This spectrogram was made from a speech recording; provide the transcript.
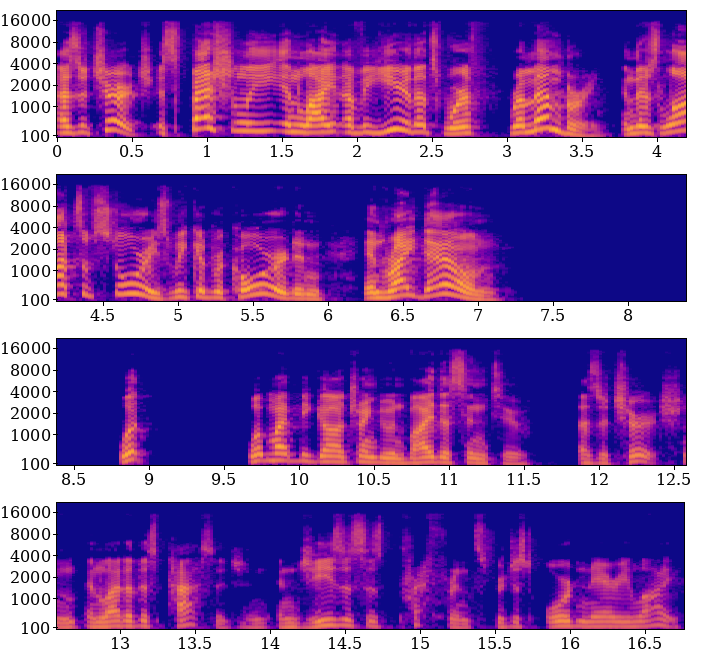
as a church, especially in light of a year that's worth remembering? And there's lots of stories we could record and, and write down. What, what might be God trying to invite us into as a church in, in light of this passage and, and Jesus' preference for just ordinary life?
